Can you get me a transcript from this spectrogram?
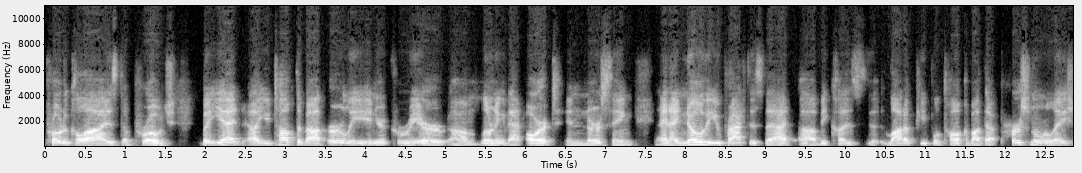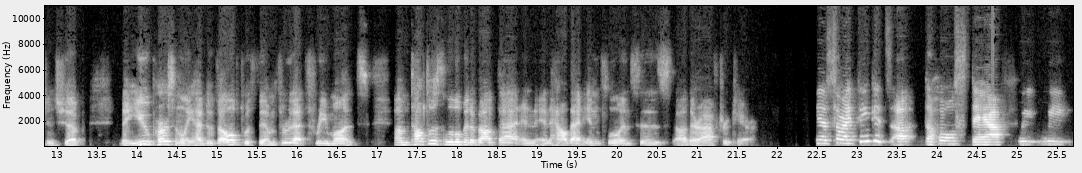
protocolized approach but yet uh, you talked about early in your career um, learning that art in nursing. And i know that you practice that uh, because a lot of people talk about that personal relationship that you personally had developed with them through that three months. Um, talk to us a little bit about that and, and how that influences uh, their aftercare. Yeah so i think it's uh, the whole staff. We we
